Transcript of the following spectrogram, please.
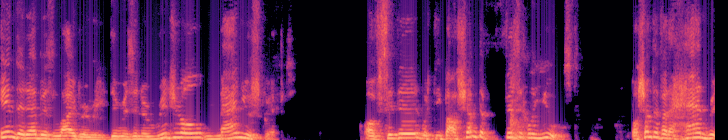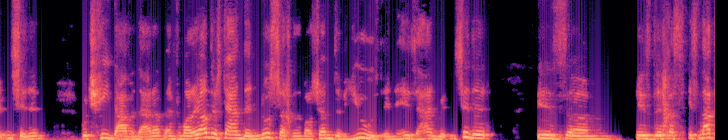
In the Rebbe's library, there is an original manuscript of Siddur, which the Baal Shem Tov physically used. Baal Shem Tov had a handwritten Siddur, which he davened out of. And from what I understand, the Nusach that the Baal Shem Tov used in his handwritten Siddur is um, is the it's not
